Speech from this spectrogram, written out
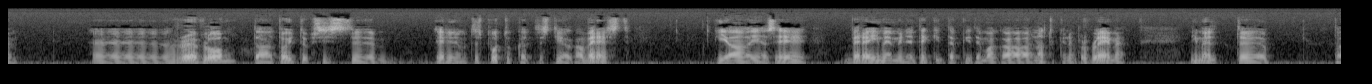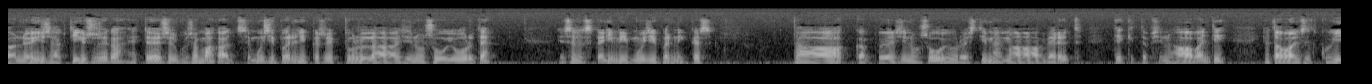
eh, röövloom, ta toitub siis eh, erinevatest putukatest ja ka verest. ja, ja see vere imemine tekitabki temaga natukene probleeme. nimelt ta on öise aktiivsusega, et öösel, kui sa magad, see musipõrnikas võib tulla sinu suu juurde ja sellest ka nimi, musipõrnikas ta hakkab äh, sinu suu juurest imema verd, tekitab sinna haavandi ja tavaliselt, kui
